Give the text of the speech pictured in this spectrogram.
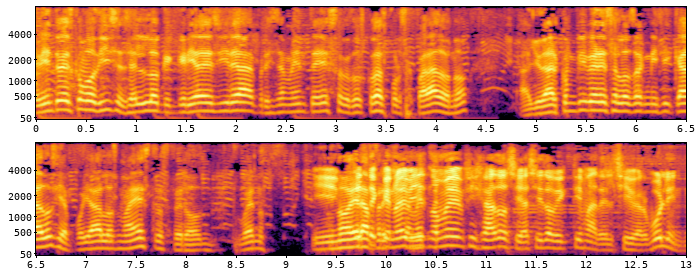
evidentemente es como dices, él lo que quería decir era precisamente eso, dos cosas por separado, ¿no? Ayudar con víveres a los damnificados y apoyar a los maestros, pero bueno. Y No era que no, he no me he fijado si ha sido víctima del ciberbullying.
